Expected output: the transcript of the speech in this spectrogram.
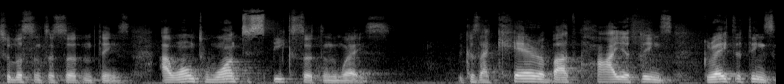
to listen to certain things. I won't want to speak certain ways because I care about higher things, greater things.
